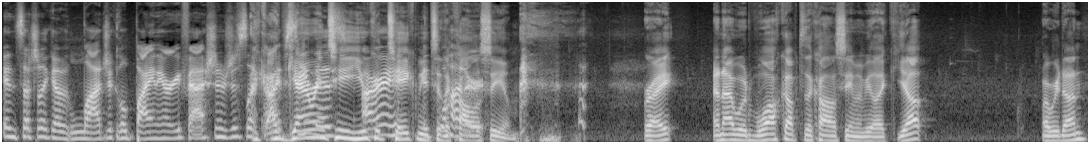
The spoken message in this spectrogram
in such like a logical binary fashion, it's just like I I've seen guarantee this. you All could right, take me it's to the water. Coliseum, right? And I would walk up to the Coliseum and be like, "Yep, are we done?"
